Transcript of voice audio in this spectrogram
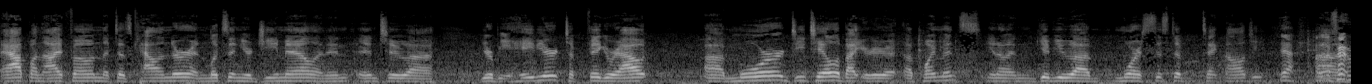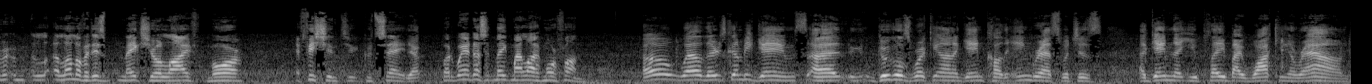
app on the iPhone that does calendar and looks in your Gmail and in, into uh, your behavior to figure out uh, more detail about your appointments, you know, and give you uh, more assistive technology. Yeah, a lot of it is makes your life more efficient, you could say. Yep. But where does it make my life more fun? Oh well, there's going to be games. Uh, Google's working on a game called Ingress, which is a game that you play by walking around,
